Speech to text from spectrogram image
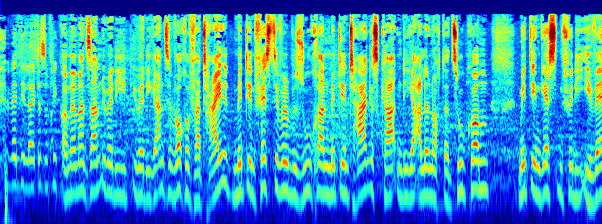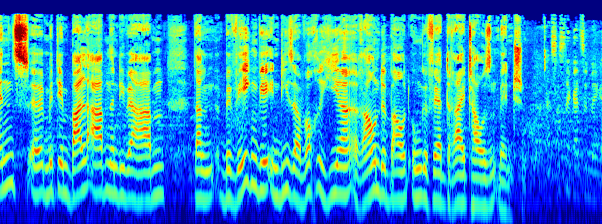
wenn die Leute so viel kommen. Und wenn man es dann über die, über die ganze Woche verteilt, mit den Festivalbesuchern, mit den Tageskarten, die ja alle noch dazukommen, mit den Gästen für die Events, äh, mit den Ballabenden, die wir haben, dann bewegen wir in dieser Woche hier roundabout ungefähr 3000 Menschen. Das ist eine ganze Menge.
